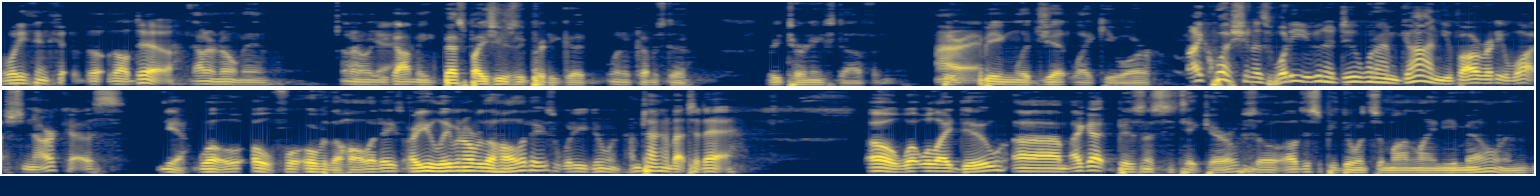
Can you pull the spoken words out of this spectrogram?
What do you think they'll do? I don't know, man. I don't know. You got me. Best Buy's usually pretty good when it comes to returning stuff and be- right. being legit like you are. My question is, what are you going to do when I'm gone? You've already watched Narcos. Yeah. Well, oh, for over the holidays. Are you leaving over the holidays? What are you doing? I'm talking about today. Oh, what will I do? Um, I got business to take care of, so I'll just be doing some online email and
